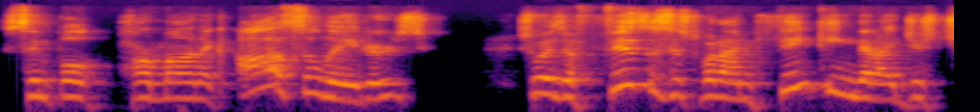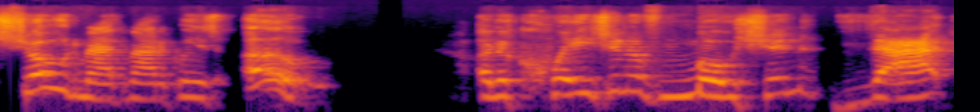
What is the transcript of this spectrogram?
simple harmonic oscillators. So as a physicist, what I'm thinking that I just showed mathematically is, oh, an equation of motion that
